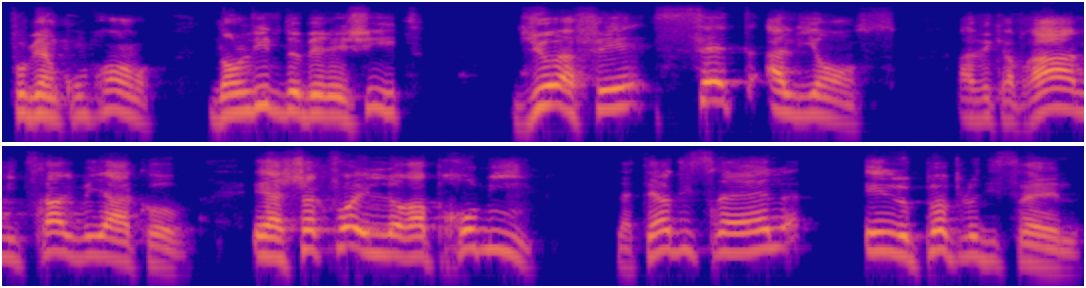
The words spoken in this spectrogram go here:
Il faut bien comprendre. Dans le livre de Bereshit, Dieu a fait sept alliances avec Abraham, Yitzhak et Yaakov. Et à chaque fois, il leur a promis la terre d'Israël et le peuple d'Israël.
